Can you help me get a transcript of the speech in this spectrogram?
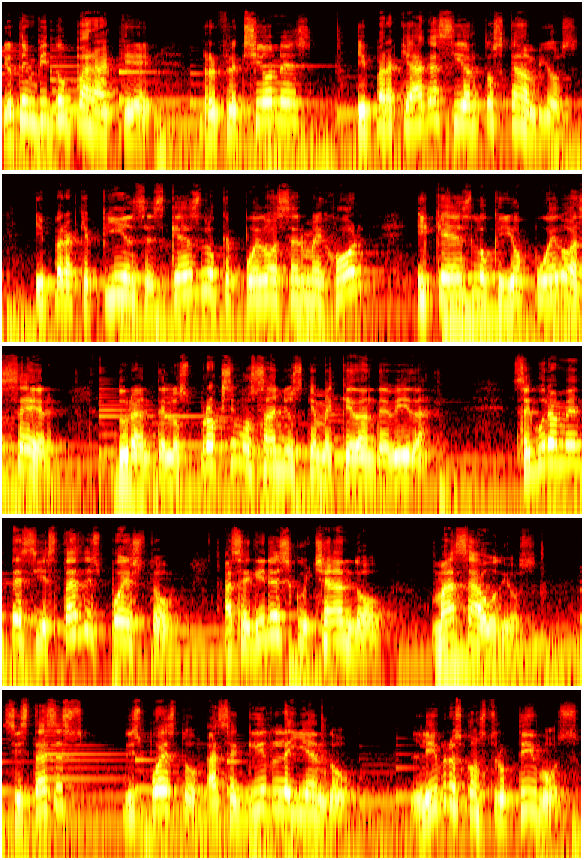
yo te invito para que reflexiones y para que hagas ciertos cambios y para que pienses qué es lo que puedo hacer mejor y qué es lo que yo puedo hacer durante los próximos años que me quedan de vida. Seguramente si estás dispuesto a seguir escuchando más audios, si estás dispuesto a seguir leyendo libros constructivos,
